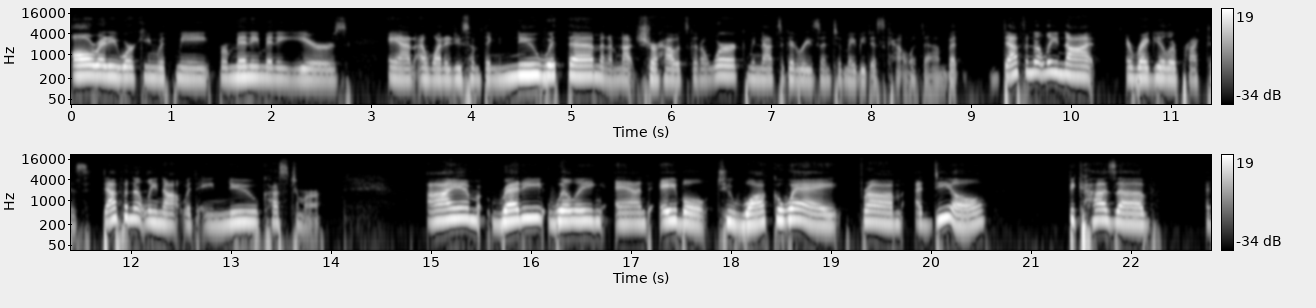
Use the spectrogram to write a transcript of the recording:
already working with me for many, many years and I want to do something new with them and I'm not sure how it's going to work. I mean, that's a good reason to maybe discount with them. But definitely not a regular practice, definitely not with a new customer. I am ready, willing, and able to walk away from a deal because of a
